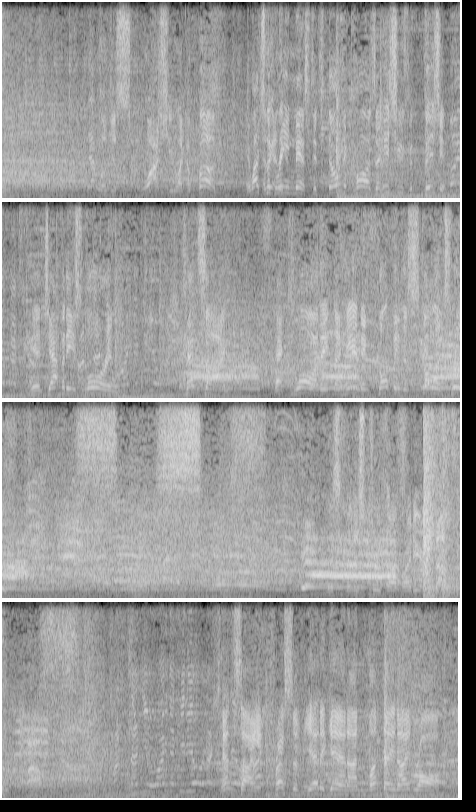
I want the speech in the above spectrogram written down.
That will just squash you like a bug. And watch And the green mist. It's known to cause uh, issues with vision in Japanese lore. And Tensai, that claw, the, the hand engulfing the skull of truth. Tensai impressive yet again on Monday Night Raw.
